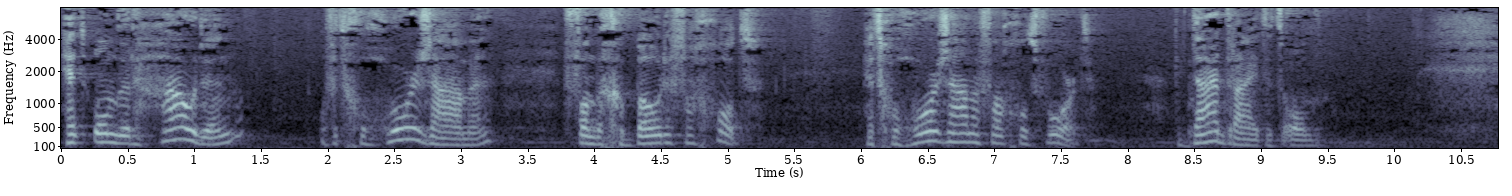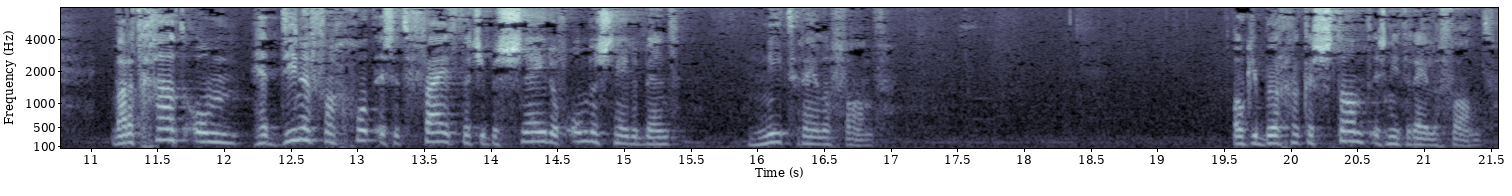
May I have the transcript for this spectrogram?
het onderhouden of het gehoorzamen van de geboden van God. Het gehoorzamen van Gods woord. Daar draait het om. Waar het gaat om het dienen van God is het feit dat je besneden of onbesneden bent niet relevant. Ook je burgerlijke stand is niet relevant.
